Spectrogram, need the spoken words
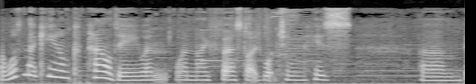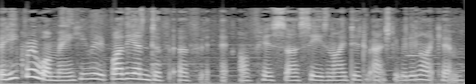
I wasn't that keen on Capaldi when when I first started watching his um, but he grew on me. He really, by the end of of, of his uh, season, I did actually really like him.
